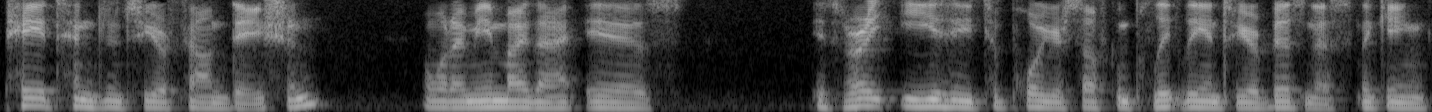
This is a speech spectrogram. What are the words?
pay attention to your foundation. And what i mean by that is it's very easy to pour yourself completely into your business, thinking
